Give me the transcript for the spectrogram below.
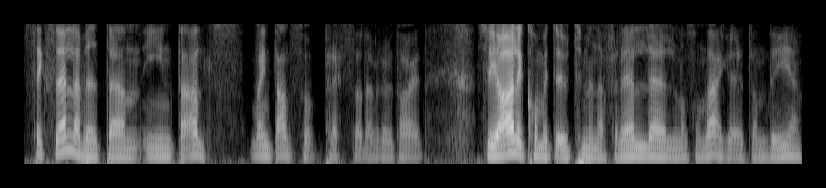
Sexuella biten inte alls, var inte alls så pressad överhuvudtaget. Så jag har aldrig kommit ut till mina föräldrar eller någon sån där grej, utan det,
